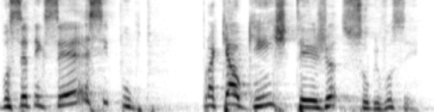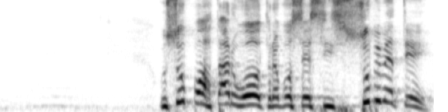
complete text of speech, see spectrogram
Você tem que ser esse púlpito para que alguém esteja sobre você. O suportar o outro é você se submeter,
